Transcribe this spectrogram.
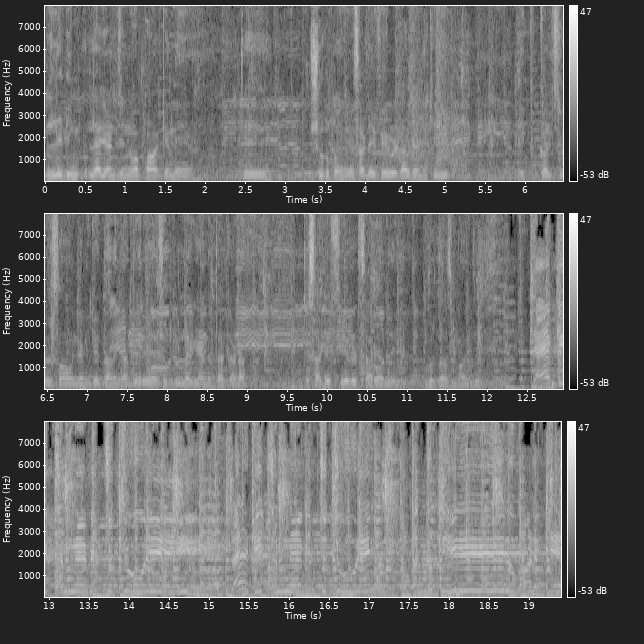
ਲਿਵਿੰਗ ਲੈਜੈਂਡ ਜਿਹਨੂੰ ਆਪਾਂ ਕਹਿੰਦੇ ਆ ਤੇ ਸ਼ੁਰੂ ਤੋਂ ਹੀ ਜਿਵੇਂ ਸਾਡੇ ਫੇਵਰਿਟ ਆ ਜਾਨੀ ਕਿ ਇੱਕ ਕਲਚਰਲ Song ਜਾਨੀ ਕਿ ਇਦਾਂ ਦੇ ਗਾਉਂਦੇ ਰਹੇ ਆ ਸ਼ੁਰੂ ਤੋਂ ਲੈ ਕੇ ਤੱਕ ਹਨਾ? ਤੇ ਸਾਡੇ ਫੇਵਰਿਟ ਸਾਰਿਆਂ ਦੇ ਗੁਰਦਾਸ ਮਾਨ ਜੀ। ਰਹਿ ਗਈ ਛੰਨੇ ਵਿੱਚ ਚੂਰੀ ਰਹਿ ਗਈ ਛੰਨੇ ਵਿੱਚ ਚੂਰੀ ਤਕਦੀਰ ਬਣ ਕੇ।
